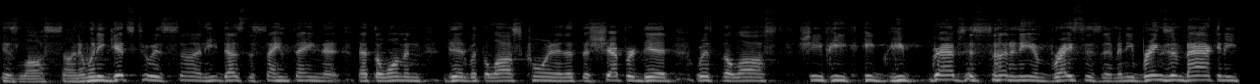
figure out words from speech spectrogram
his lost son. And when he gets to his son, he does the same thing that, that the woman did with the lost coin and that the shepherd did with the lost sheep. He, he, he grabs his son and he embraces him and he brings him back and he,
